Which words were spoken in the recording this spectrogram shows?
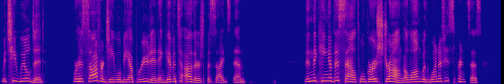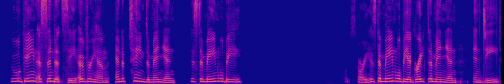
which he wielded, for his sovereignty will be uprooted and given to others besides them. Then the king of the south will grow strong along with one of his princes, who will gain ascendancy over him and obtain dominion. His domain will be oh, sorry, his domain will be a great dominion indeed.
